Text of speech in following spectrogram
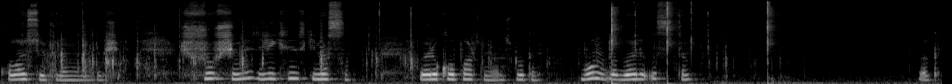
Kolay sökülen böyle bir şey. Şu şimdi diyeceksiniz ki nasıl? Böyle kopartmıyoruz. Bakın. Bunu da böyle ısıtın. Bakın.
